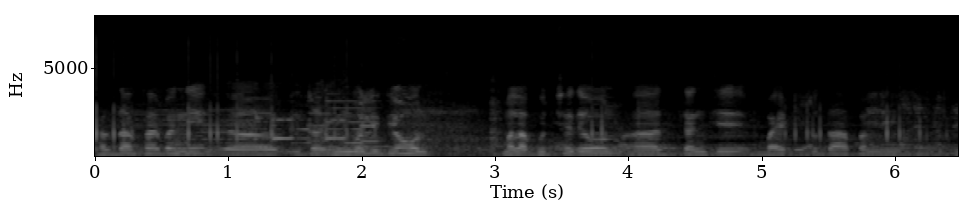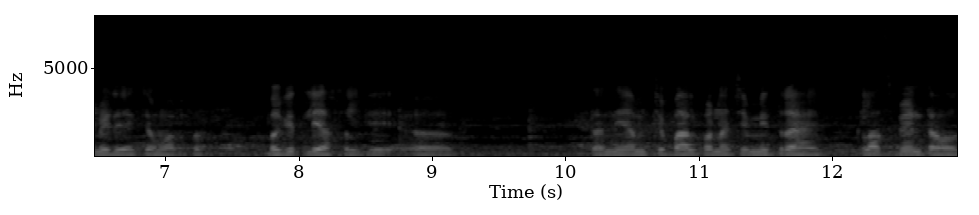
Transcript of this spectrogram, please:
खासदार साहेबांनी इथं हिंगोलीत येऊन मला गुच्छ देऊन त्यांची बाईटसुद्धा आपण मीडियाच्या मार्फत बघितली असेल की त्यांनी आमचे बालपणाचे मित्र आहेत क्लासमेट आहोत.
